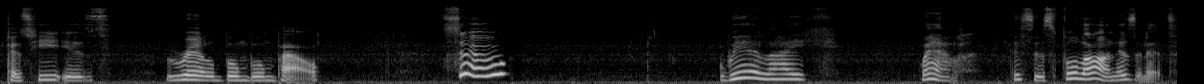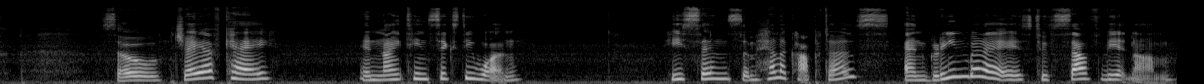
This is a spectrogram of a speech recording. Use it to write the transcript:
Because he is real boom boom pow. So, we're like, well, this is full on, isn't it? So, JFK in 1961 he sends some helicopters and Green Berets to South Vietnam.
